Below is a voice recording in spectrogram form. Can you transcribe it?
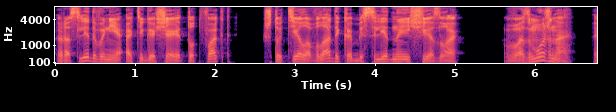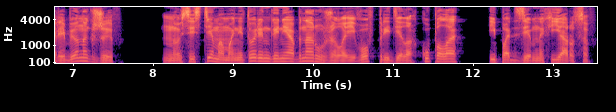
Расследование отягощает тот факт, что тело Владыка бесследно исчезло. Возможно, ребенок жив, но система мониторинга не обнаружила его в пределах купола и подземных ярусов.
